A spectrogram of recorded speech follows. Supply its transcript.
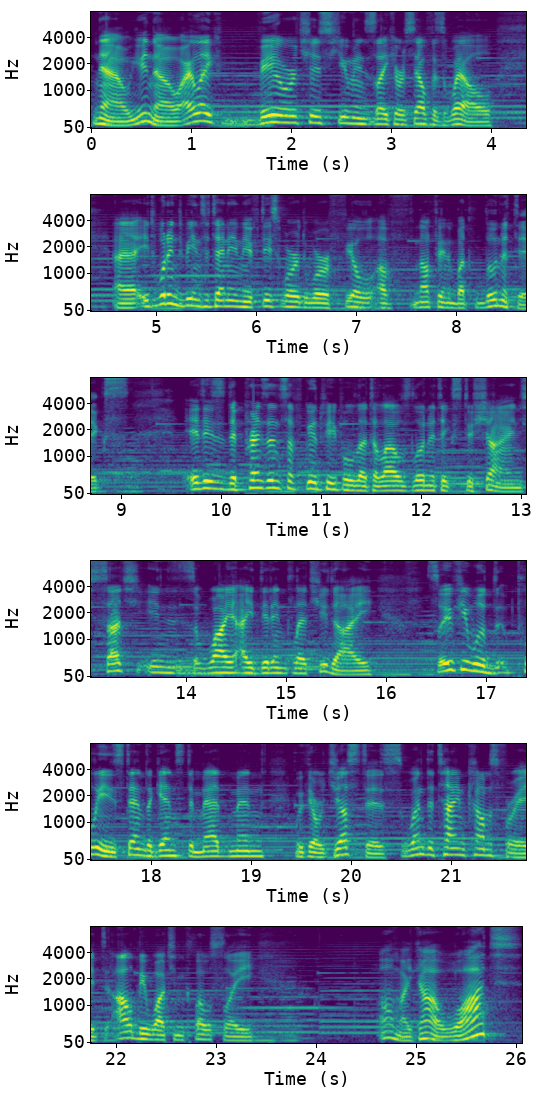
Now, you know, I like virtuous humans like yourself as well. Uh, it wouldn't be entertaining if this world were full of nothing but lunatics. It is the presence of good people that allows lunatics to shine. Such is why I didn't let you die. So if you would please stand against the madmen with your justice, when the time comes for it, I'll be watching closely. Oh my god, what?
